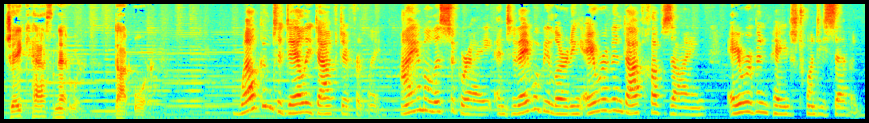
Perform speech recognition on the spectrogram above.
jcastnetwork.org. Welcome to Daily Daf Differently. I am Alyssa Gray, and today we'll be learning Eruvin Daf Chaf Zayin, Eruvin page 27.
